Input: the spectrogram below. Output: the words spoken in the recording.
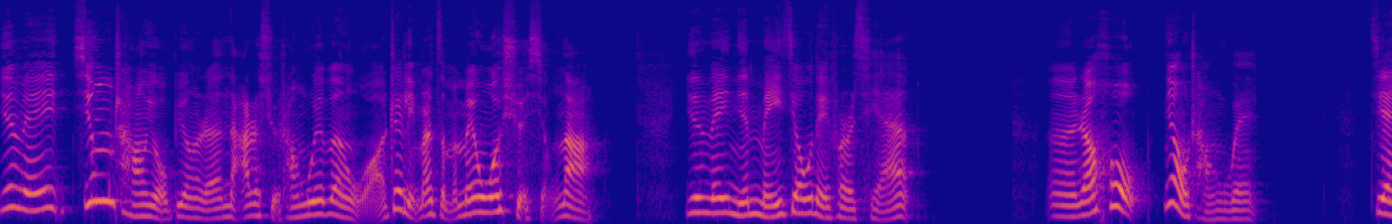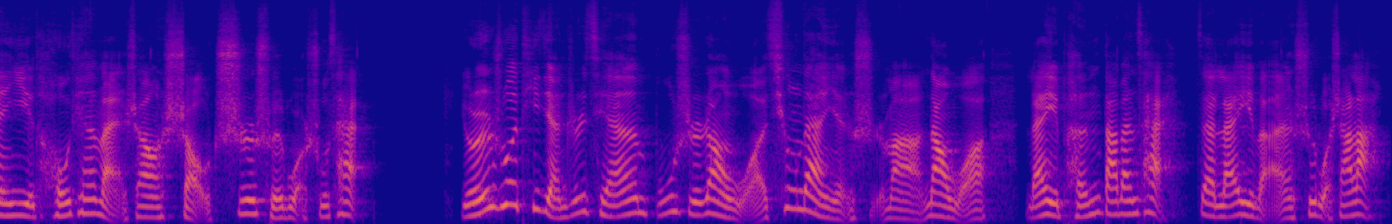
因为经常有病人拿着血常规问我，这里面怎么没有我血型呢？因为您没交那份钱。嗯，然后尿常规建议头天晚上少吃水果蔬菜。有人说体检之前不是让我清淡饮食吗？那我来一盆大拌菜，再来一碗水果沙拉。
